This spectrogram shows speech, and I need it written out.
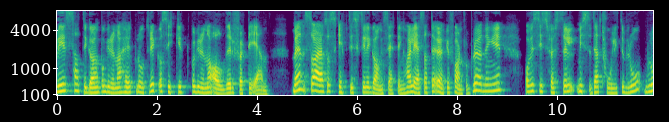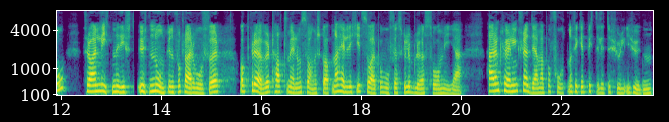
Blir satt i gang pga. høyt blodtrykk og sikkert pga. alder 41. Men så er jeg så skeptisk til igangsetting. Har lest at det øker faren for blødninger, og ved sist fødsel mistet jeg to liter blod fra en liten rift uten noen kunne forklare hvorfor, og prøver tatt mellom svangerskapene har heller ikke gitt svar på hvorfor jeg skulle blø så mye. Her om kvelden klødde jeg meg på foten og fikk et bitte lite hull i huden.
